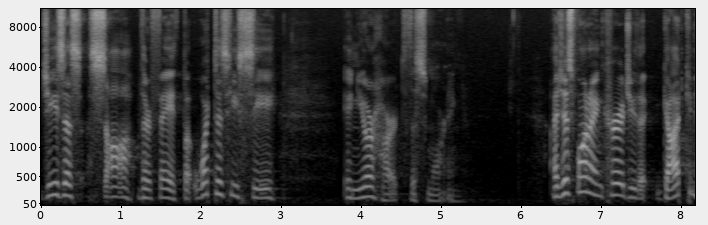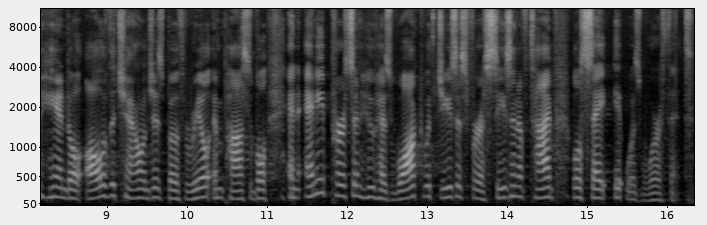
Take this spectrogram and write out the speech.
Jesus saw their faith, but what does he see in your heart this morning? I just want to encourage you that God can handle all of the challenges, both real and possible. And any person who has walked with Jesus for a season of time will say it was worth it.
